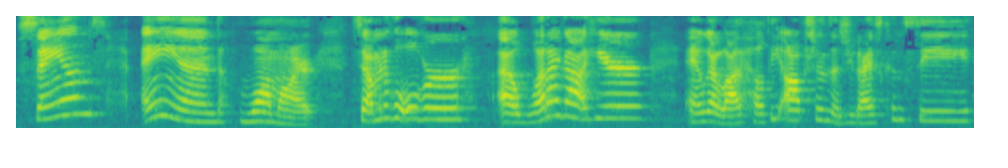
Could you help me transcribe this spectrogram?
Sam's and Walmart. So I'm to go over uh, what I got here. And we got a lot of healthy options, as you guys can see.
